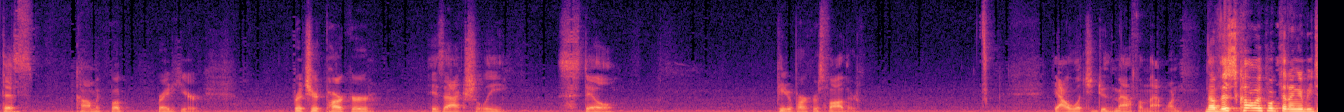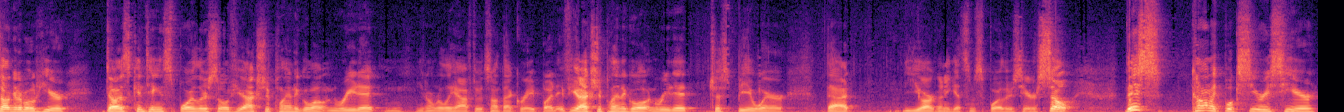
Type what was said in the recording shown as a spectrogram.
this comic book right here. Richard Parker is actually still Peter Parker's father yeah, I'll let you do the math on that one. Now, this comic book that I'm going to be talking about here does contain spoilers, so if you actually plan to go out and read it, you don't really have to, it's not that great, but if you actually plan to go out and read it, just be aware that you are going to get some spoilers here. So, this comic book series here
